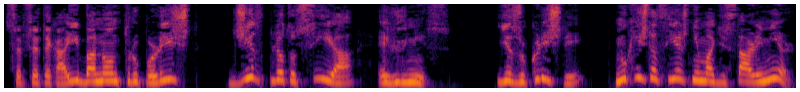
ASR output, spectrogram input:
sepse tek ai banon trupërisht gjithë plotësia e hyjnisë. Jezu Krishti nuk ishte thjesht një magjistar i mirë.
